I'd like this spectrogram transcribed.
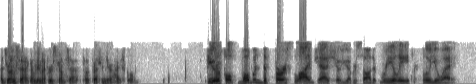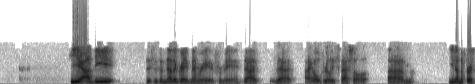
a drum set, got me my first drum set freshman year of high school. Beautiful. What was the first live jazz show you ever saw that really blew you away? Yeah, the this is another great memory for me that that I hold really special. Um, you know, the first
